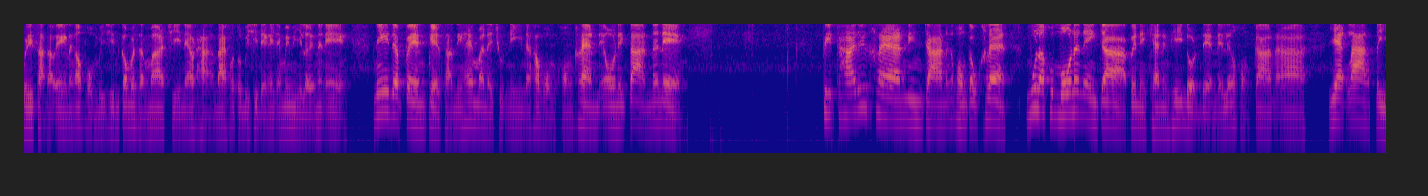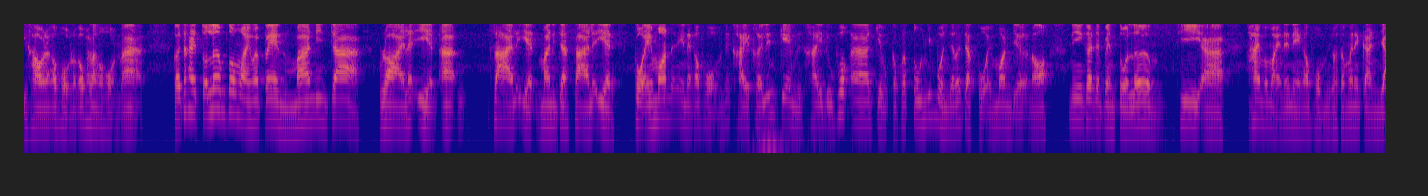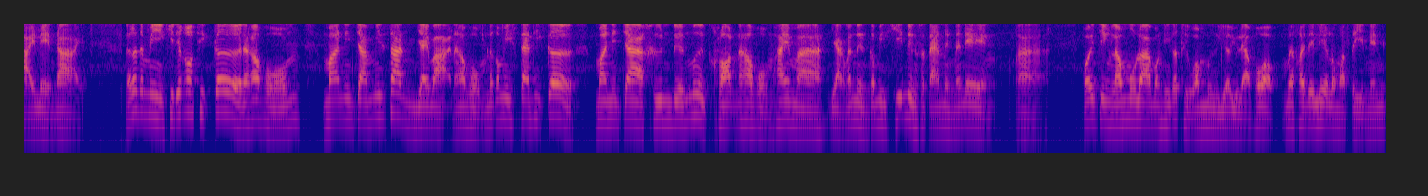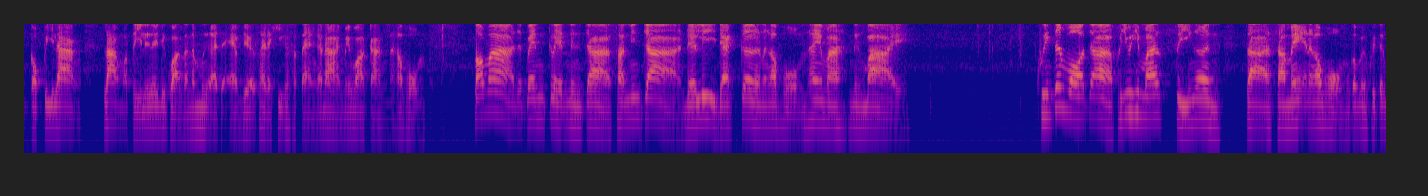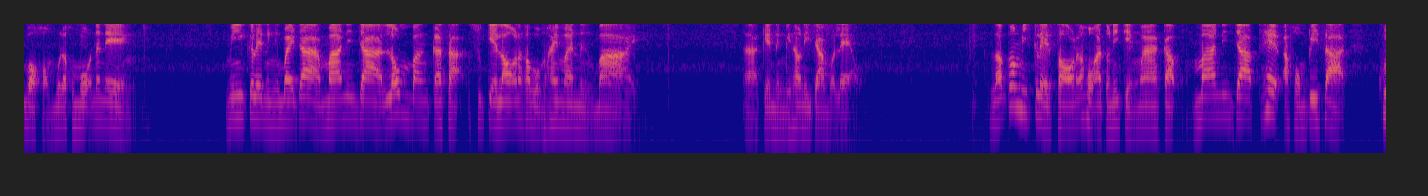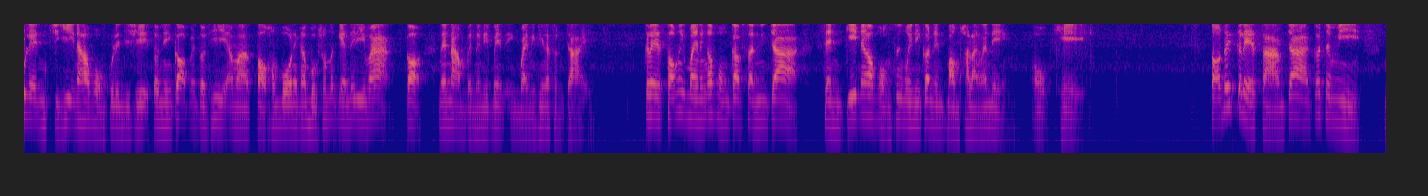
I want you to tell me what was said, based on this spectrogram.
บริษัทเราเองนะครับผมบิชินก็ไม่สามารถชี้แนวทางได้เพราะตัวบิชินเองก็ยังไม่มีเลยนั่นเอง นี่จะเป็นเกรดสามที่ให้มาในชุดนี้นะครับผมของแคลนเอโอนิกตันนั่นเอง ปิดท้ายด้วยแคลนนินจานะครับผมกับแคลนมูราคุโมนั่นเองจ้าเป็นอีกแคลนหนึ่งที่โดดเด่นในเรื่องของการอา แยกล่างตีเขานะครับผมแล้วก็พลังโหดมาก ก็จะให้ตัวเริ่มตัวใหม่มาเป็นมานินจารายละเอียดอะสายละเอียด มานินจาสายละเอียดโกเอมอนนั่นเองนะครับผมถ้าใครเคยเล่นเกมหรือใครดูพวกอ่าเกี่ยวกับการ์ตูนญี่ปุ่นจะรู้จักโกเอมอนเยอะเนาะนี่ก็จะเป็นตัวเริ่มที่อ่าให้มาใหม่นั่นเองครับผมมีความสามารถในการย้ายเลนได้ แล้วก็จะมีคิดที่เข้าทิกเกอร์นะครับผมมานินจามิสั้นใยบะนะครับผมแล้วก็มีสแตนทิกเกอร์มานินจาคืนเดือนมืดคลอสนะครับผมให้มาอย่างละหนึ่งก็มีคิดหนึ่งสแตนหนึ่งนั่นเองอ่าเพราะจริงๆแล้วมูราบางทีก็ถือว่ามือเยอะอยู่แล้วเพราะว่าไม่ค่อยได้เรียกลงมาตีเน้นก๊อปปี้ล่างล่างมาตีเรื่อยๆดีกว่านั้นะมืออาจจะแอบเยอะใส่แต่คีกับสแตนก็ได้ไม่ว่ากันนะครับผมต่อมาจะเป็นเกรดหนึ่งจ้าซันนินจาเดลี่แดกเกอร์นะครับผมให้มาหนึ่งใบ ควินเทนวอลจ้าพายุหิมะสีเงินซาซาเมะนะครับผมก็เป็นควินเทนวอลของมูราคุโมะนั่นเอง มีเกรดหนึ่งใบจ้า มานินจาล่มบังกาสะสุเกล็อกนะครับผมให้มาหนึ่งใบอ่าเกรดหนึ่งมีเท่านี้จ้าหมดแล้ว แล้วก็มีเกรดสองนะครับผมอะตัวนี้เก่งมากกับมานินจาเทพอะผมปีศาจคุเรนจิกินะครับผมคุเรนจิชิตัวนี้ก็เป็นตัวที่เอามาต่อคอมโบในการบุกช่วงต้นเกมได้ดีมาก ก็แนะนำเป็นตัวนี้เป็นอีกใบหนึ่งที่น่าสนใจ เกรด2อีกใบหนึ่งครับผมกับซันนินจาเซนกินะครับผมซึ่งใบนี้ก็เน้นปั๊มพลังนั่นเอง โอเค ต่อด้วยเกรด 3 จ้าก็จะมี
